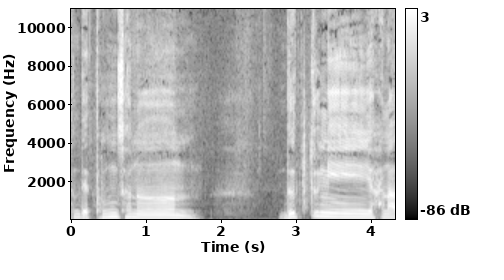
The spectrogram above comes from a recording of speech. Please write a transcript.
근데 동서는 늦둥이 하나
